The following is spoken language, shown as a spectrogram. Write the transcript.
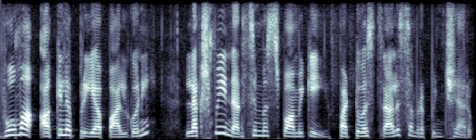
భూమా అఖిలప్రియ పాల్గొని లక్ష్మీ నరసింహస్వామికి పట్టువస్త్రాలు సమర్పించారు.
